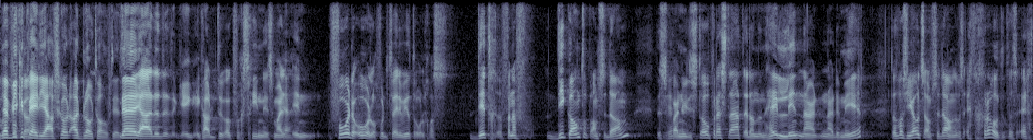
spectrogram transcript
Ja. Wikipedia, of gewoon uit bloot hoofd dit. Nee, ja, dat- dat- ik, ik hou natuurlijk ook van geschiedenis. Maar Ja. in, voor de oorlog, voor de Tweede Wereldoorlog, was dit vanaf die kant op Amsterdam, dus Ja. waar nu de Stopera staat, en dan een hele lint naar, naar de meer, dat was Joods Amsterdam. Dat was echt groot. Dat was echt,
